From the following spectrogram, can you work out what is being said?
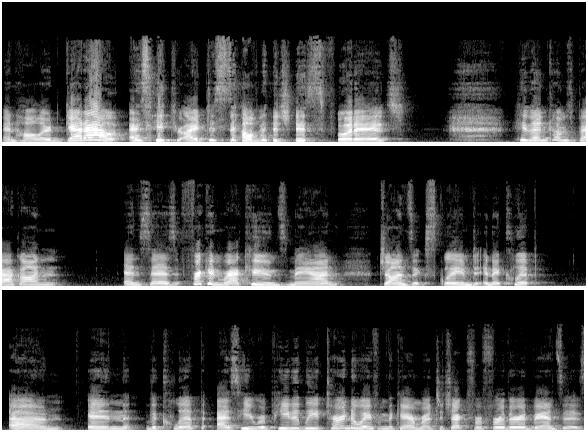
and hollered, Get out! as he tried to salvage his footage. He then comes back on and says, Frickin' raccoons, man! Johns exclaimed in a clip um, in the clip as he repeatedly turned away from the camera to check for further advances.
